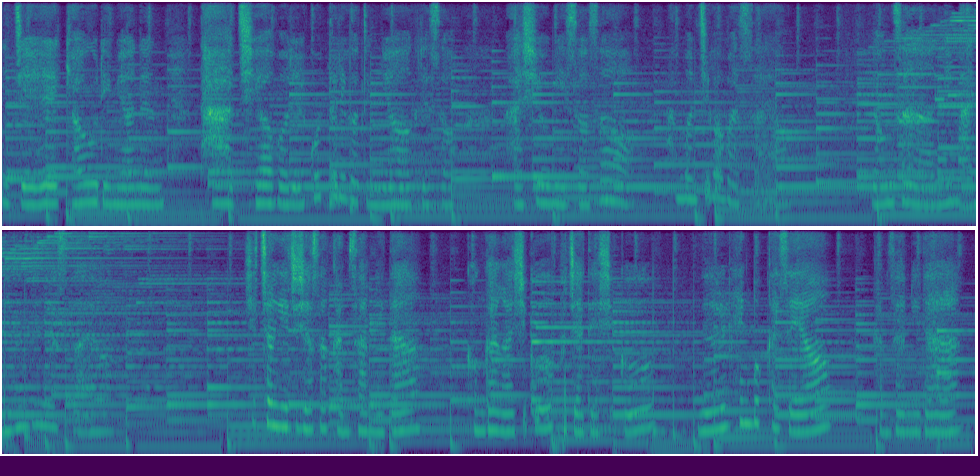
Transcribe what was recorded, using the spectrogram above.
이제 겨울이면은 다 지워버릴 꽃들이거든요. 그래서 아쉬움이 있어서 한번 찍어봤어요. 영상이 많이 흔들렸어요. 시청해주셔서 감사합니다. 건강하시고 부자 되시고 늘 행복하세요. 감사합니다.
